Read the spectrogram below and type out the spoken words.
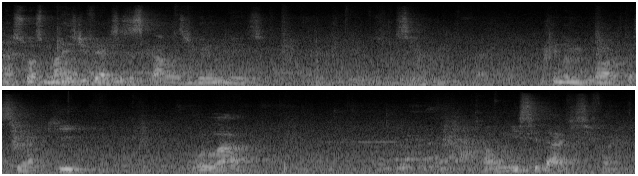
nas suas mais diversas escalas de grandeza. Porque não importa se é aqui ou lá, a unicidade se faz.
